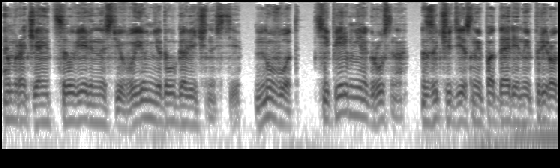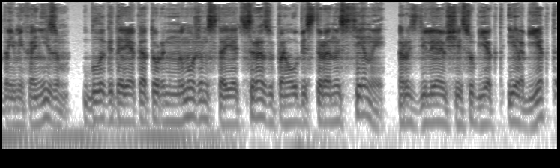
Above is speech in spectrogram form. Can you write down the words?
омрачается уверенностью в ее недолговечности. Ну вот, Теперь мне грустно за чудесный подаренный природой механизм, благодаря которому мы можем стоять сразу по обе стороны стены, разделяющей субъект и объект,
